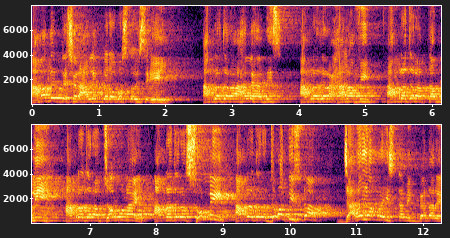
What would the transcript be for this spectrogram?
আমাদের দেশের আলেমদের অবস্থা হয়েছে এই। আমরা যারা আহলে হাদিস, আমরা যারা হানাফি, আমরা যারা তাবলিগ, আমরা যারা চর্মনাই আমরা যারা সন্নি, আমরা যারা জামাত ইসলাম, যারাই আমরা ইসলামিক ব্যানারে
